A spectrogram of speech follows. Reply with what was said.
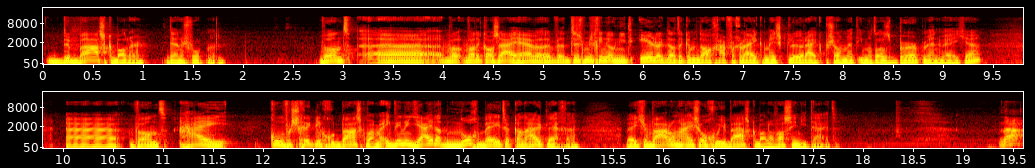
De basketballer, Dennis Rodman. Want wat, wat, ik al zei, hè, het is misschien ook niet eerlijk dat ik hem dan ga vergelijken, meest kleurrijke persoon, met iemand als Birdman, weet je. Want hij kon verschrikkelijk goed basketballen. Maar ik denk dat jij dat nog beter kan uitleggen. Weet je waarom hij zo'n goede basketballer was in die tijd? Nou,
